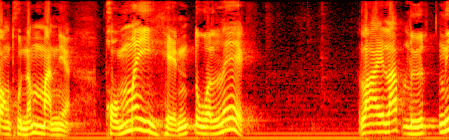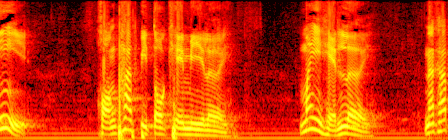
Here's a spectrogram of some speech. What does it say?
กองทุนน้ำมันเนี่ยผมไม่เห็นตัวเลขรายรับหรือหนี้ของภาคปิโตรเคมีเลย ไม่เห็นเลยนะครับ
